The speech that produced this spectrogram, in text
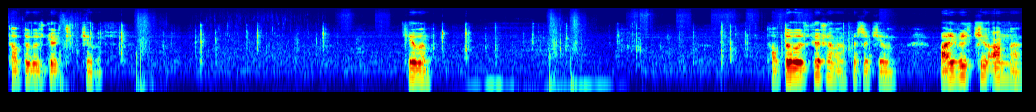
Tapta gözüküyor Kevin. Kevin. Tapta gözüküyor şu an arkadaşlar Kevin. I will kill Anna.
